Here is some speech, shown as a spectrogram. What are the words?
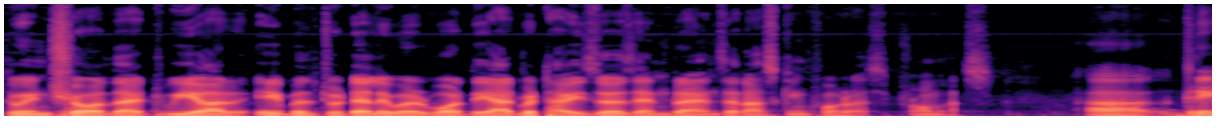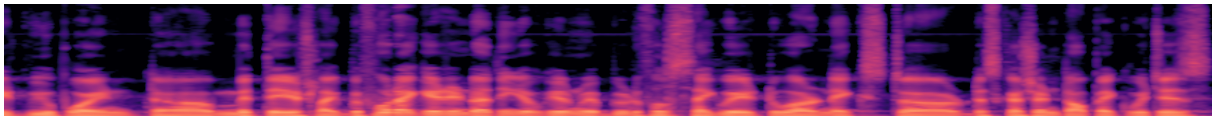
to ensure that we are able to deliver what the advertisers and brands are asking for us from us. Uh, great viewpoint, uh, Mitesh. Like before I get into, I think you've given me a beautiful segue to our next uh, discussion topic, which is,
